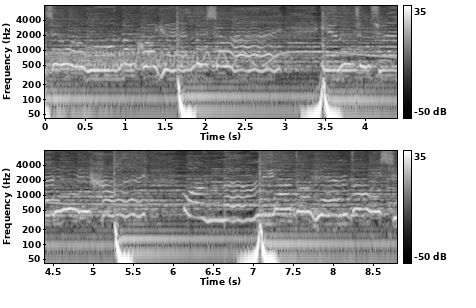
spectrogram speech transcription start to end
世间万物能跨越能相爱也能成全云与海忘了离岸多远多危险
